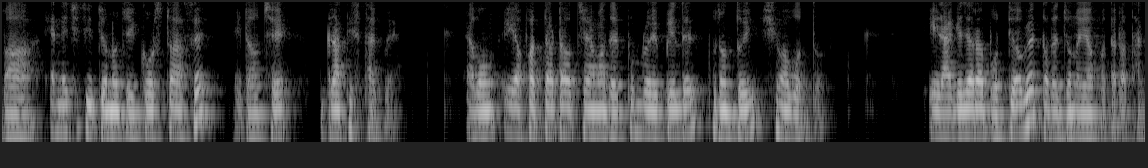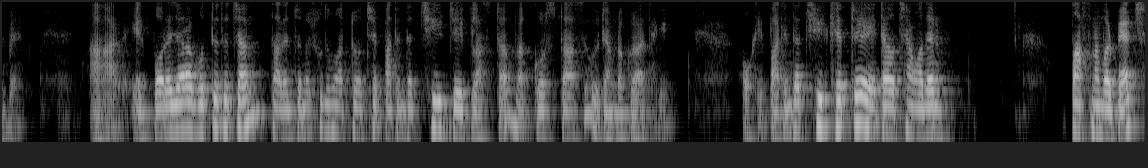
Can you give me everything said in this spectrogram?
বা এনএইচসির জন্য যে কোর্সটা আছে, এটা হচ্ছে গ্রাতিস থাকবে। এবং এই অফারটা হচ্ছে আমাদের পনেরো এপ্রিলের পর্যন্তই সীমাবদ্ধ। এর আগে যারা ভর্তি হবে, তাদের জন্য এই অফারটা থাকবে। আর এরপরে যারা ভর্তি হতে চান, তাদের জন্য শুধুমাত্র হচ্ছে পাতেন্তা ছির যে ক্লাসটা বা কোর্সটা আছে, ওইটা আমরা করা থাকি। ওকে পাতেন্তা ছির ক্ষেত্রে এটা হচ্ছে আমাদের পাঁচ নম্বর ব্যাচ।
